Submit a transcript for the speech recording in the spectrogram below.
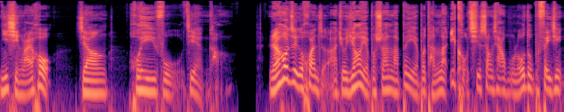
你醒来后将恢复健康。然后这个患者啊，就腰也不酸了，背也不疼了，一口气上下五楼都不费劲，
